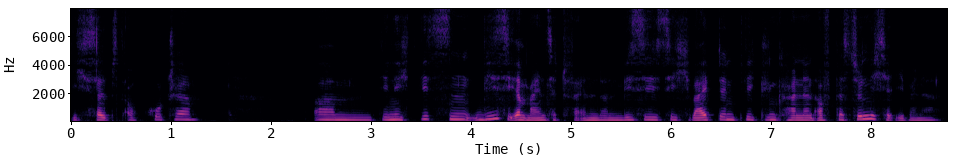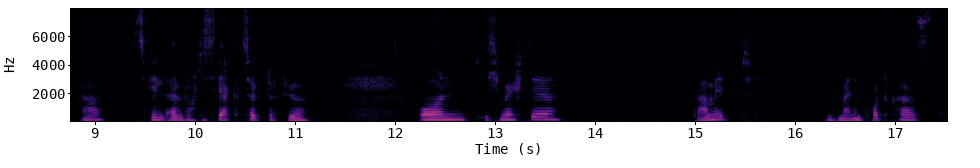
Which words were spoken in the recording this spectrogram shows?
ich selbst auch coache, ähm, die nicht wissen, wie sie ihr Mindset verändern, wie sie sich weiterentwickeln können auf persönlicher Ebene. Ja? Es fehlt einfach das Werkzeug dafür. Und ich möchte damit mit meinem Podcast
